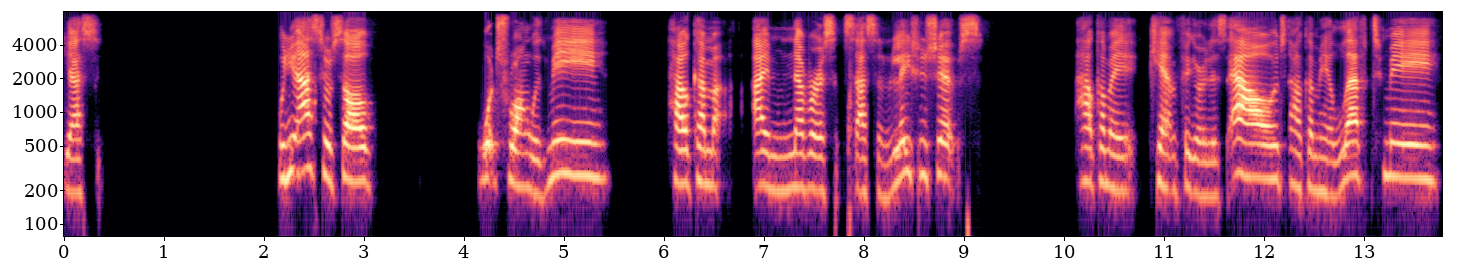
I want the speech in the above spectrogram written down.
Yes. When you ask yourself, what's wrong with me? How come I'm never a success in relationships? How come I can't figure this out? How come he left me?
